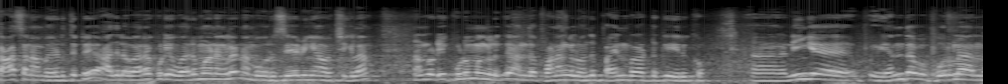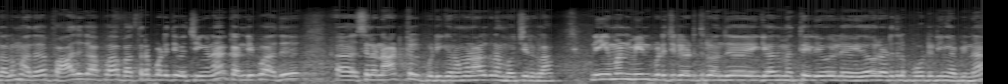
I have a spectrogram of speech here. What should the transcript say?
காசை நம்ம எடுத்துகிட்டு அதில் வரக்கூடிய வருமானங்களை நம்ம ஒரு சேவிங்காக வச்சுக்கலாம். நம்மளுடைய குடும்பங்களுக்கு அந்த பணங்கள் வந்து பயன்பாட்டுக்கு இருக்கும். நீங்கள் எந்த பொருளாக இருந்தாலும் அதை பாதுகாப்பாக பத்திரப்படுத்தி வச்சிங்கன்னா கண்டிப்பாக அது சில நாட்கள் பிடிக்கும். ரொம்ப நாளுக்கு நம்ம வச்சுருக்கலாம். நீங்கள் மண் மீன் பிடிச்சிட்டு எடுத்துகிட்டு வந்து எங்கேயாவது மெத்தையிலையோ இல்லை ஏதோ ஒரு இடத்துல போட்டுட்டீங்க அப்படின்னா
